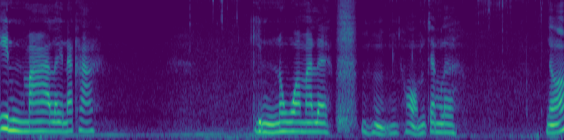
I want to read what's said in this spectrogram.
กลิ่นมาเลยนะคะกลิ่นนัวมาเลยหอหอมจังเลย เนาะ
